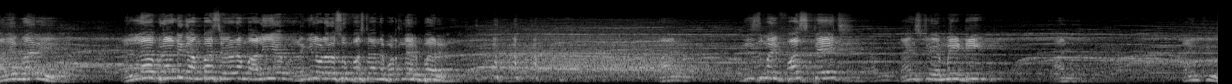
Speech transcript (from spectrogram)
அதே மாதிரி எல்லா பிராண்டுக்கும் அம்பாசிடர் நம்ம அழிய அகில உலக சூப்பர் ஸ்டார் அந்த படத்தில் இருப்பார். This is my first stage thanks to MIT and thank you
